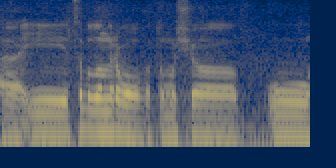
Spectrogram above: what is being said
Е, І це було нервово, тому що у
